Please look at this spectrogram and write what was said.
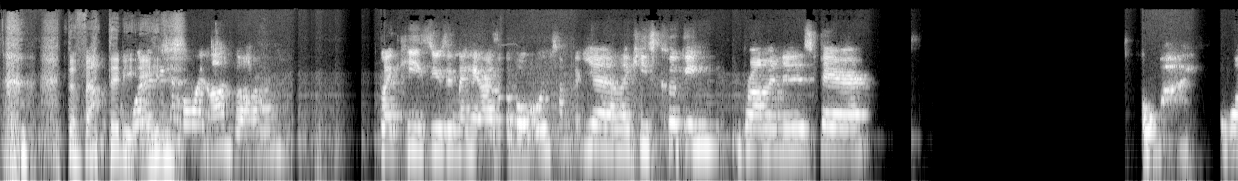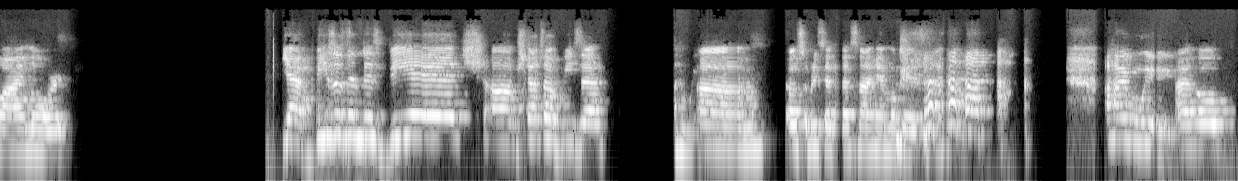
the fact that he what ate is even going on though? Like he's using the hair as a bowl or something? Yeah, like he's cooking ramen in his hair. Why? Why, Lord? Yeah, Biza's in this bitch. Um, shout out Biza. Um, oh, somebody said that's not him. Okay, it's not him. I'm weak. I hope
